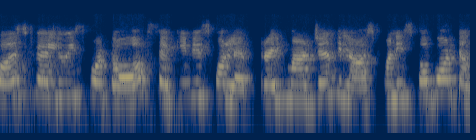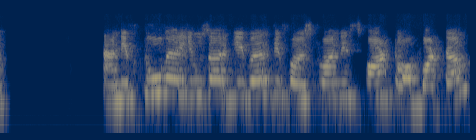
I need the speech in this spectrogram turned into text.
first value is for top, second is for left right margin, the last one is for bottom. And if two values are given, the first one is for top bottom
